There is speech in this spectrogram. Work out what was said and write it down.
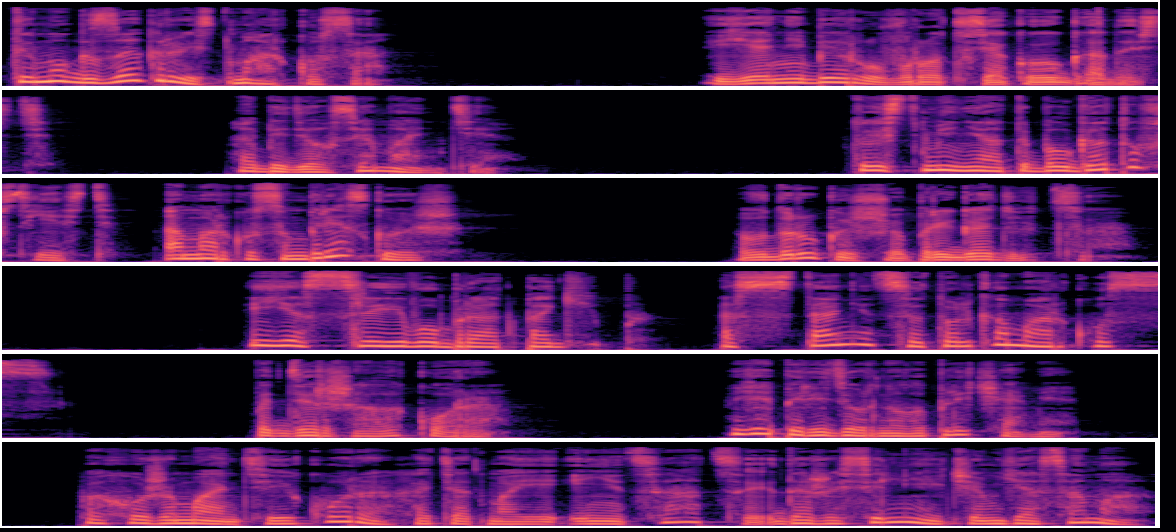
«Ты мог загрызть Маркуса». «Я не беру в рот всякую гадость», — обиделся Манти. «То есть меня ты был готов съесть, а Маркусом брезгуешь?» «Вдруг еще пригодится». «Если его брат погиб, останется только Маркус», — поддержала Кора. Я передернула плечами. Похоже, Манти и Кора хотят моей инициации даже сильнее, чем я сама.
